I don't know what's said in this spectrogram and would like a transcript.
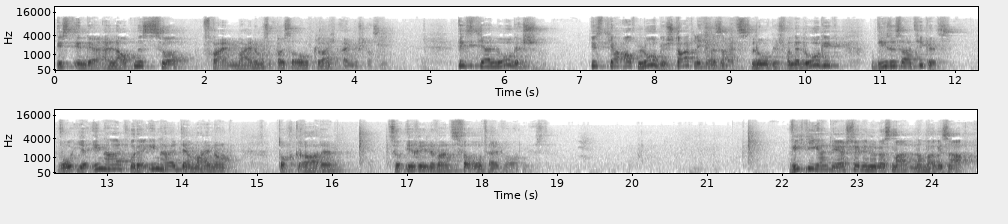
ist in der Erlaubnis zur freien Meinungsäußerung gleich eingeschlossen. Ist ja logisch, ist ja auch logisch, staatlicherseits logisch, von der Logik dieses Artikels, wo ihr Inhalt, wo der Inhalt der Meinung doch gerade zur Irrelevanz verurteilt worden ist. Wichtig an der Stelle nur das mal nochmal gesagt,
